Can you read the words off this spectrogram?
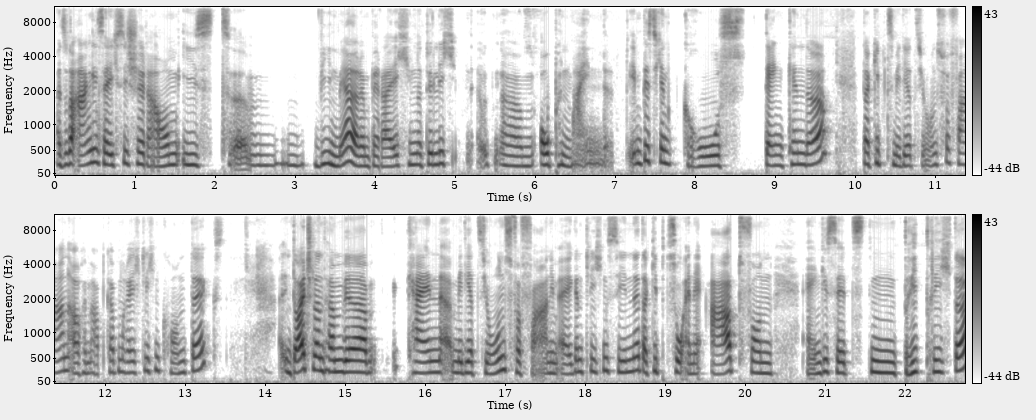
Also der angelsächsische Raum ist ähm, wie in mehreren Bereichen natürlich ähm, open-minded, ein bisschen großdenkender. Da gibt es Mediationsverfahren, auch im abgabenrechtlichen Kontext. In Deutschland haben wir kein Mediationsverfahren im eigentlichen Sinne. Da gibt es so eine Art von eingesetzten Drittrichter.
